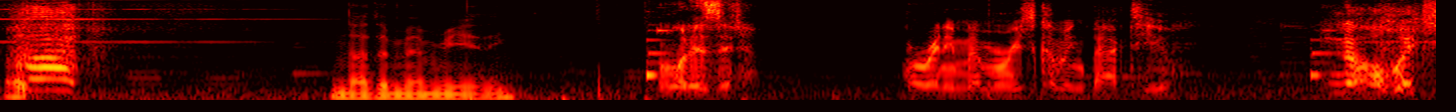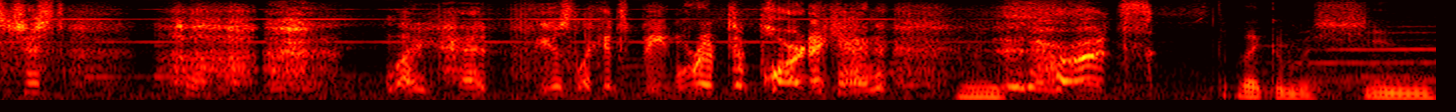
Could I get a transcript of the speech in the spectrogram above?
Oh. Another memory, I think. What is it? Are any memories coming back to you? No, it's just. My head feels like it's being ripped apart again. It hurts. Like a machine.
